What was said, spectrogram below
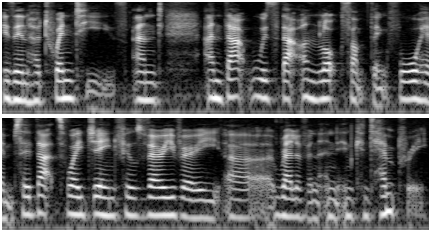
is in her twenties, and and that was that unlocked something for him. So that's why Jane feels very very uh, relevant and, and contemporary.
